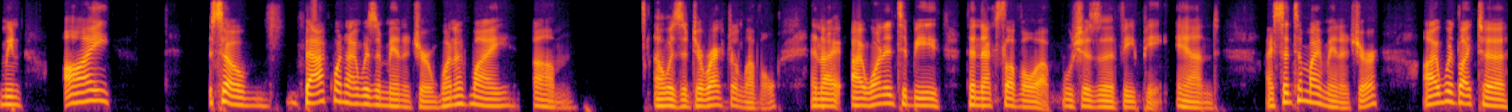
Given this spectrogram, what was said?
I mean, I so back when I was a manager, one of my um, I was a director level, and I I wanted to be the next level up, which is a VP. And I said to my manager, I would like to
